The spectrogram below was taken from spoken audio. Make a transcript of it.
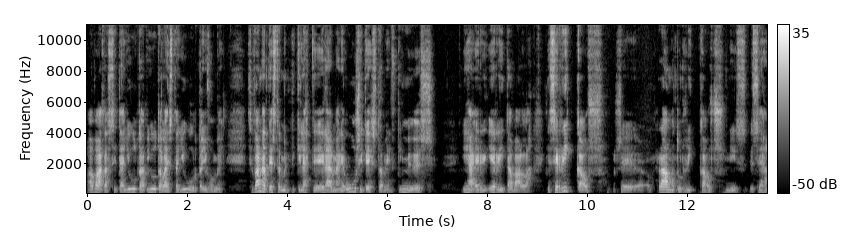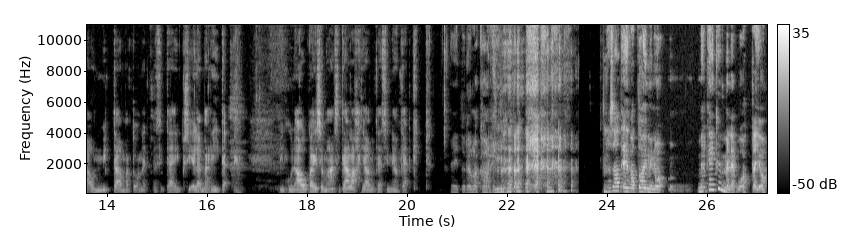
avata sitä juuta, juutalaista juurta, johon me, se vanha testamenttikin lähtee elämään ja uusi testamentti myös ihan eri, eri tavalla. Ja se rikkaus, se raamatun rikkaus, niin sehän on mittaamaton, että sitä ei yksi elämä riitä niin kuin aukaisemaan sitä lahjaa, mitä sinne on kätketty. Ei todellakaan riitä. no sä oot Eeva toiminut melkein kymmenen vuotta jo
